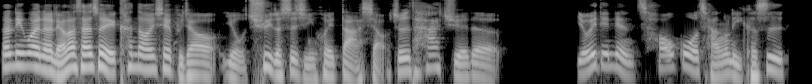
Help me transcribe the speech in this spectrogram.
那另外呢，两到三岁看到一些比较有趣的事情会大笑，就是他觉得有一点点超过常理，可是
